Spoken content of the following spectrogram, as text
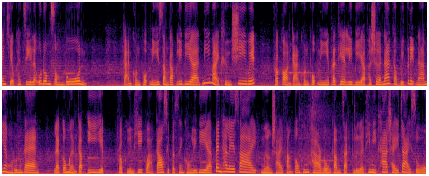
ยังเขียวขจีและอุดมสมบูรณ์ การค้นพบนี้สำหรับลิเบียนี่หมายถึงชีวิต เพราะก่อนการค้นพบนี้ประเทศลิเบียเผชิญหน้ากับวิกฤตน้ำอย่างรุนแรง และก็เหมือนกับอียิปต์เพราะพื้นที่กว่า 90%ของลิเบีย เป็นทะเลทราย เมืองชายฝั่งต้องพึ่งพาโรงกำจัดเกลือที่มีค่าใช้จ่ายสูง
